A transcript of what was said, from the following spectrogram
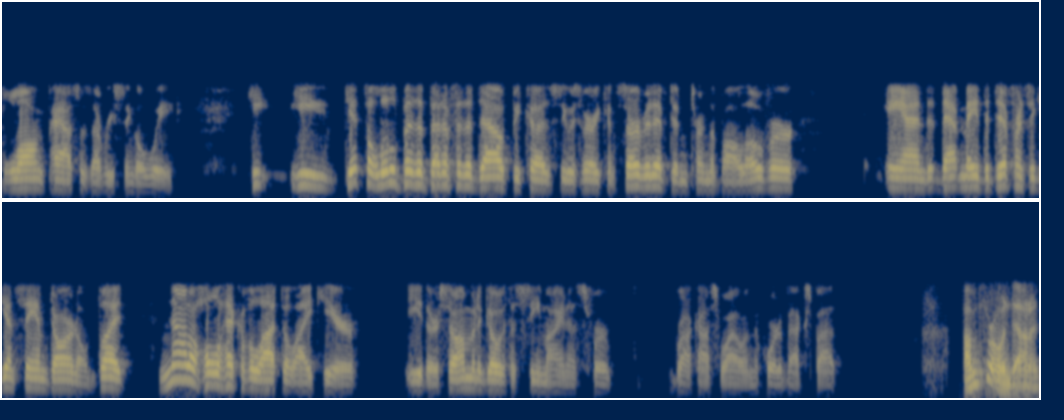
long passes every single week. He he gets a little bit of the benefit of the doubt because he was very conservative, didn't turn the ball over and that made the difference against Sam Darnold. But not a whole heck of a lot to like here either. So I'm going to go with a C minus for Brock Osweiler in the quarterback spot. I'm throwing down a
